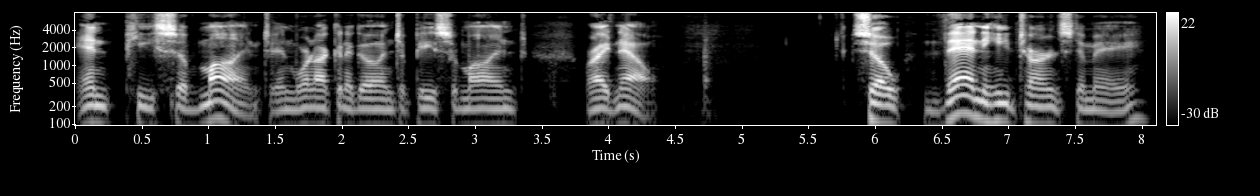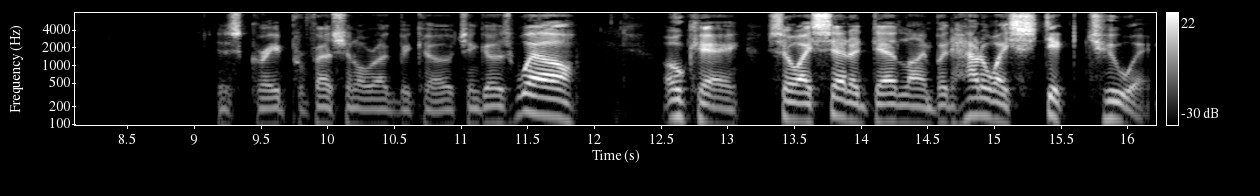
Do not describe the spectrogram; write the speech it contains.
and peace of mind. And we're not going to go into peace of mind right now. So then he turns to me, this great professional rugby coach, and goes, Well, okay, so I set a deadline, but how do I stick to it?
